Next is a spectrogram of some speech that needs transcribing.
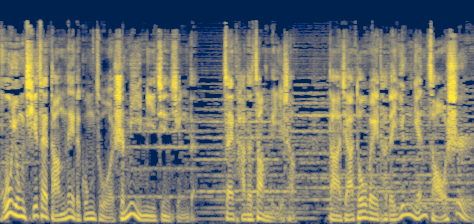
胡永琪在党内的工作是秘密进行的，在他的葬礼上，大家都为他的英年早逝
